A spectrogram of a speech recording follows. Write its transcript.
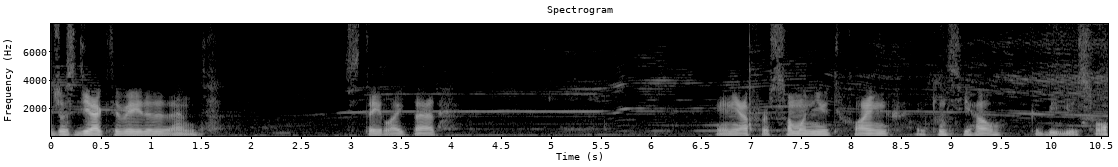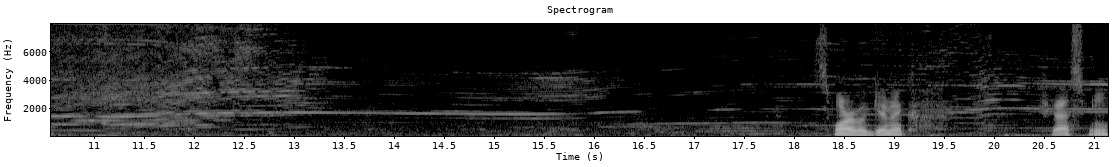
just deactivated it and stayed like that. And yeah, for someone new to flying, you can see how it could be useful. It's more of a gimmick, if you ask me.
